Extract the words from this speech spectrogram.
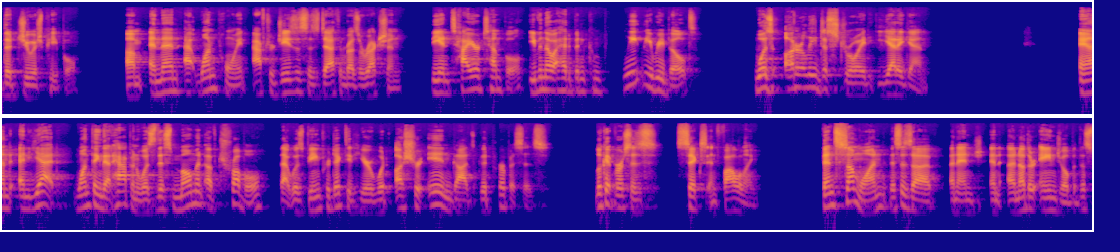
the Jewish people. Um, and then, at one point, after Jesus' death and resurrection, the entire temple, even though it had been completely rebuilt, was utterly destroyed yet again. And, and yet, one thing that happened was this moment of trouble that was being predicted here would usher in God's good purposes. Look at verses 6 and following. Then someone, this is a, an, an, another angel, but this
